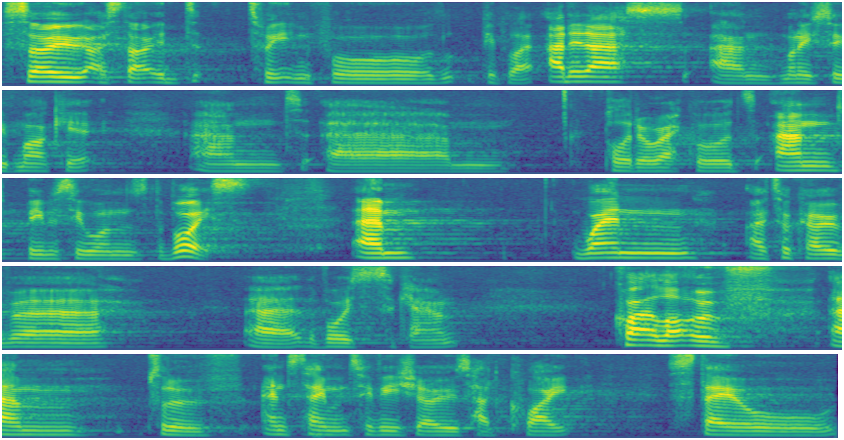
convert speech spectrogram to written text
so I started tweeting for people like Adidas and Money Supermarket and um, Polydor Records and BBC One's The Voice. Um, when I took over uh, the Voices account, quite a lot of um, sort of entertainment TV shows had quite stale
